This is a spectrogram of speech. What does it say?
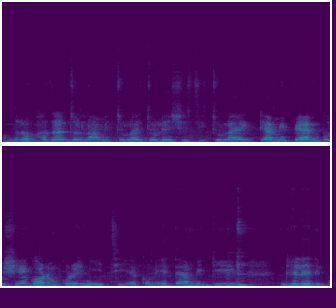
বন্ধুরা, ভাজার জন্য আমি চুলায় চলে এসেছি। চুলায় একটি আমি প্যান বসিয়ে গরম করে নিয়েছি। এখন এতে আমি ডিম ঢেলে দিব।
